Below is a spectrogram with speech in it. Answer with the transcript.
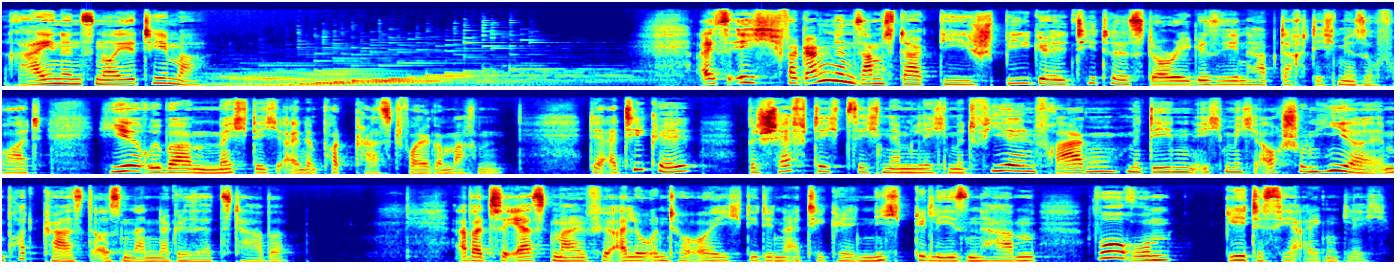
rein ins neue Thema. Als ich vergangenen Samstag die Spiegel-Titelstory gesehen habe, dachte ich mir sofort, hierüber möchte ich eine Podcast-Folge machen. Der Artikel beschäftigt sich nämlich mit vielen Fragen, mit denen ich mich auch schon hier im Podcast auseinandergesetzt habe. Aber zuerst mal für alle unter euch, die den Artikel nicht gelesen haben, worum geht es hier eigentlich?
